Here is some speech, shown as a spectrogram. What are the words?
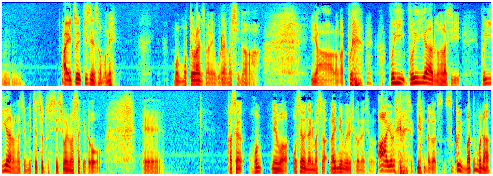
うん。あ、いつ、キセンさんもね、も、持っておらんですかね。羨ましいな。いやー、なんか、V、V、VR の話、VR の話めっちゃちょっとしてしまいましたけど、えー、かつさん、本年はお世話になりました。来年もよろしくお願いします。ああ、よろしくお願いします。いや、なんかす、っごいまともな、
